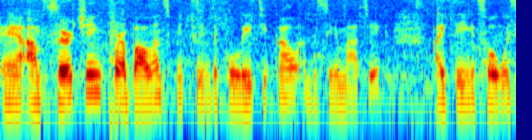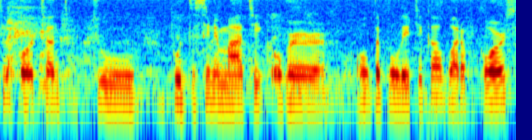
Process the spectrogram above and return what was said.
uh, I'm searching for a balance between the political and the cinematic. I think it's always important to put the cinematic over all the political, but of course,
